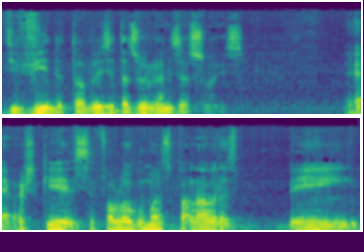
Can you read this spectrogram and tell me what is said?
de vida, talvez, e das organizações? É, acho que você falou algumas palavras bem,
